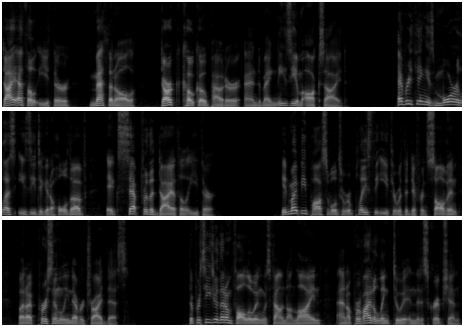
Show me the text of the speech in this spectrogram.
diethyl ether, methanol, dark cocoa powder, and magnesium oxide. Everything is more or less easy to get a hold of, except for the diethyl ether. It might be possible to replace the ether with a different solvent, but I've personally never tried this. The procedure that I'm following was found online, and I'll provide a link to it in the description.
